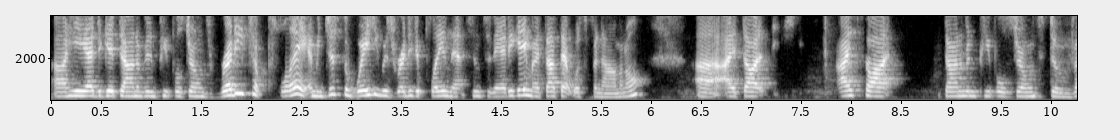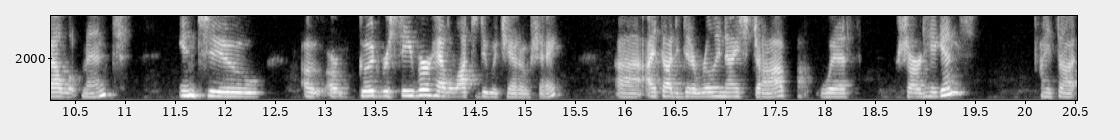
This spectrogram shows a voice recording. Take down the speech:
Uh, he had to get Donovan Peoples Jones ready to play. I mean, just the way he was ready to play in that Cincinnati game, I thought that was phenomenal. Uh, I thought, I thought Donovan Peoples Jones' development into a, a, good receiver had a lot to do with Chad O'Shea. Uh, I thought he did a really nice job with Rashard Higgins. I thought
